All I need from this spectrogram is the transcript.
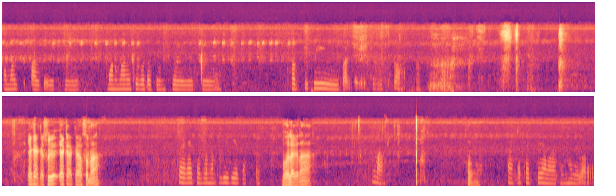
সময় কি পাল্টে গেছে? মন মানসিকতা চেঞ্জ হয়ে গেছে। সবকিছুই পাল্টে গেছে বুঝছ? একা একা শুয়ে একা একা আছো না? থাকব না ভয় লাগে না? না। একা থাকতে আমার এখন ভালো লাগে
